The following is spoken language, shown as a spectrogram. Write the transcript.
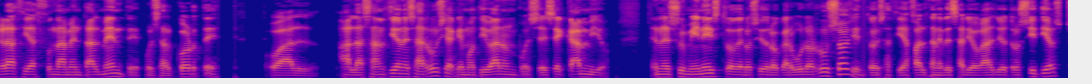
gracias fundamentalmente pues al corte o al, a las sanciones a Rusia que motivaron pues ese cambio en el suministro de los hidrocarburos rusos y entonces hacía falta necesario gas de otros sitios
